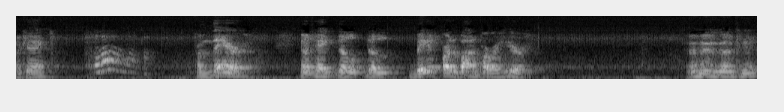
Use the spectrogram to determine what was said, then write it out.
Okay. From there, you're gonna take the the biggest part of the bottom part right here. And here you're to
